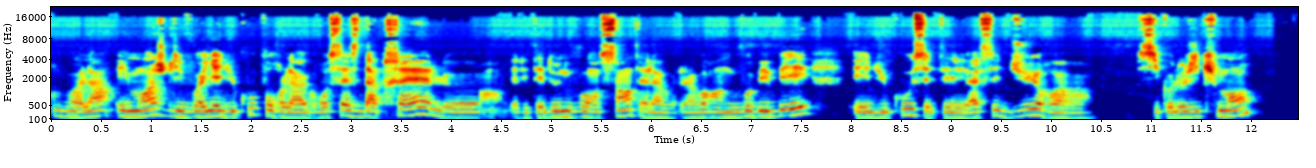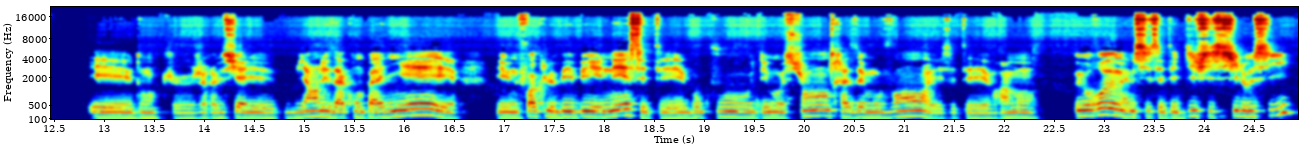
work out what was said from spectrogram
Voilà, et moi je les voyais du coup pour la grossesse d'après. Elle était de nouveau enceinte, elle allait avoir un nouveau bébé, et du coup c'était assez dur euh, psychologiquement. Et donc euh, j'ai réussi à bien les accompagner. Une fois que le bébé est né, c'était beaucoup d'émotions, très émouvant, et c'était vraiment heureux, même si c'était difficile aussi.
